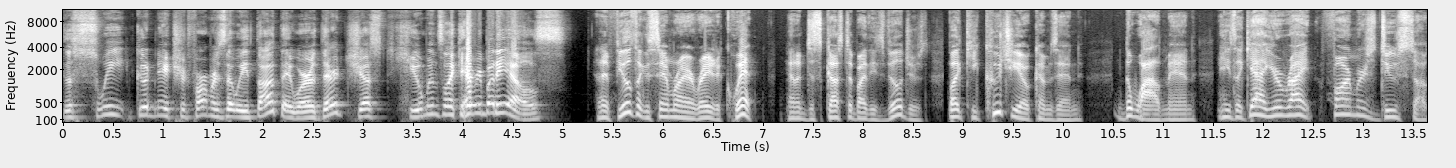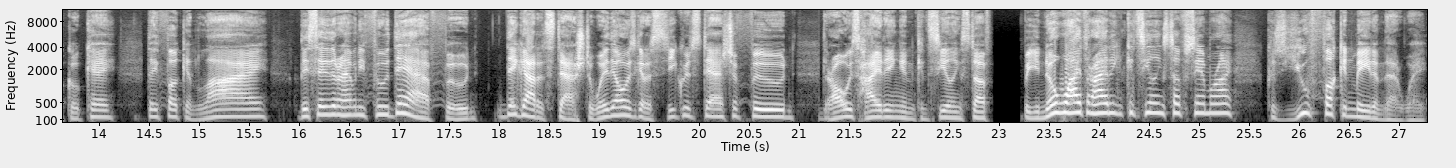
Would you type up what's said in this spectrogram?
the sweet, good natured farmers that we thought they were. They're just humans like everybody else. And it feels like the samurai are ready to quit kind of disgusted by these villagers. But Kikuchiyo comes in, the wild man, and he's like, Yeah, you're right. Farmers do suck, okay? They fucking lie. They say they don't have any food. They have food. they got it stashed away. They always got a secret stash of food. They're always hiding and concealing stuff. But you know why they're hiding and concealing stuff, Samurai? Because you fucking made them that way.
